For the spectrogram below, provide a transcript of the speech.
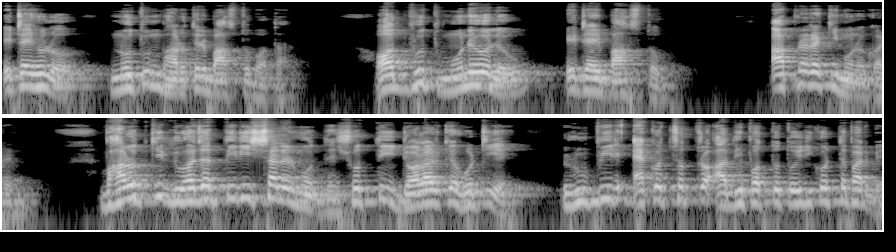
এটাই হলো নতুন ভারতের বাস্তবতা। অদ্ভুত মনে হলেও এটাই বাস্তব। আপনারা কি মনে করেন? ভারত কি দু সালের মধ্যে সত্যিই ডলারকে হটিয়ে রুপির একচ্ছত্র আধিপত্য তৈরি করতে পারবে?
